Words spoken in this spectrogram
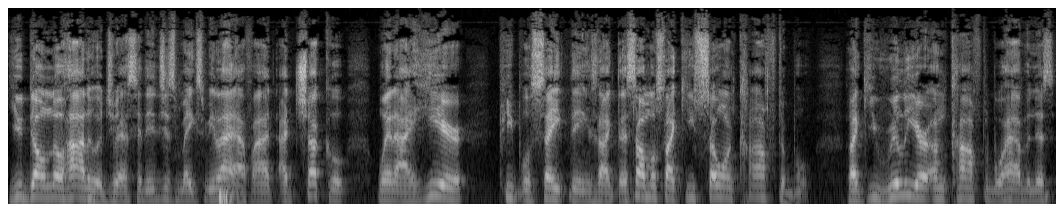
you don't know how to address it. It just makes me laugh. I, I chuckle when I hear people say things like this. It's almost like you're so uncomfortable. Like you really are uncomfortable having this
